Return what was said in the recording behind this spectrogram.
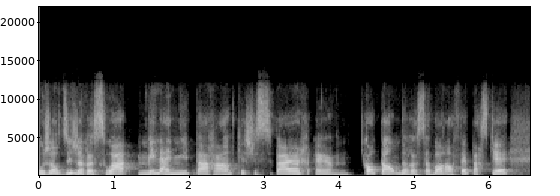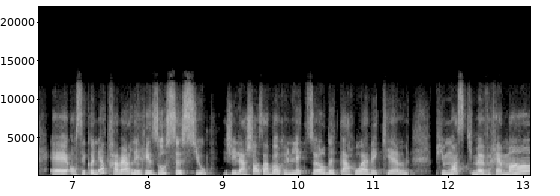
Aujourd'hui, je reçois Mélanie Parent, que je suis super euh, contente de recevoir, en fait, parce que euh, on s'est connus à travers les réseaux sociaux. J'ai la chance d'avoir une lecture de tarot avec elle. Puis moi, ce qui m'a vraiment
